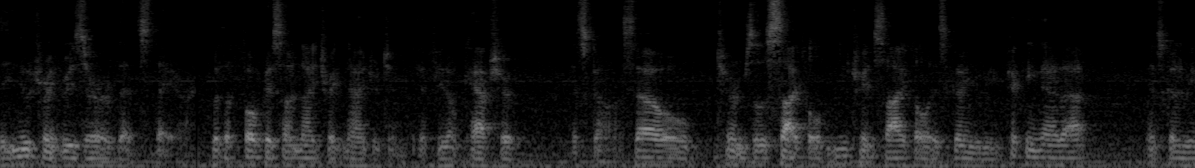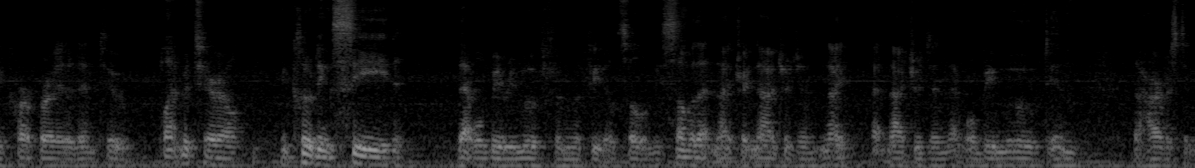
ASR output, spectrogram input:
the nutrient reserve that's there with a focus on nitrate nitrogen. If you don't capture it, it's gone. So, in terms of the cycle, the nutrient cycle is going to be picking that up. And it's going to be incorporated into plant material, including seed that will be removed from the field. So there'll be some of that nitrate nitrogen, nit- that nitrogen that will be moved in the harvested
